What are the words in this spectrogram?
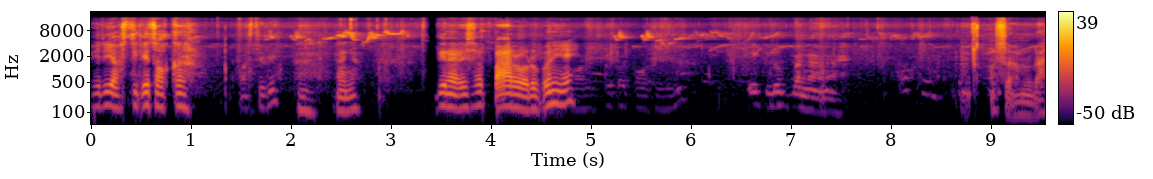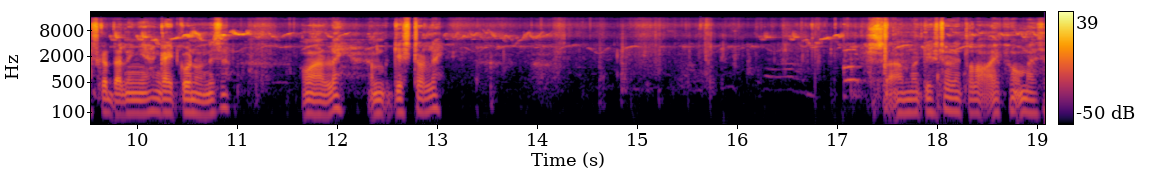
फेरि अस्तिकै चक्कर। होइन। दिन रहेछ पारोहरू पनि है। एक लुक बनाना। सो हाम्रो भास्कर दाले यहाँ गाइड गर्नुहुँदैछ उहाँहरूलाई हाम्रो गेस्टहरूलाई। सो हाम्रो गेस्टहरू तल आइपुग्नु भएछ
